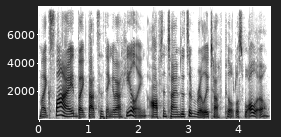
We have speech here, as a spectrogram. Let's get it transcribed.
like slide, like that's the thing about healing. Oftentimes it's a really tough pill to swallow.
